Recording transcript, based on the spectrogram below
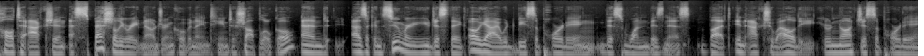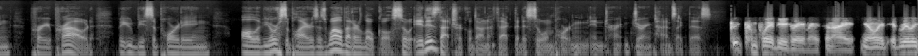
call to action, especially right now during COVID 19, to shop local. And as a consumer, you just think, oh, yeah, I would be supporting this one business. But in actuality, you're not just supporting Prairie Proud, but you'd be supporting all of your suppliers as well that are local. So it is that trickle down effect that is so important in during times like this. Completely agree, Mason. I, you know, it, it really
